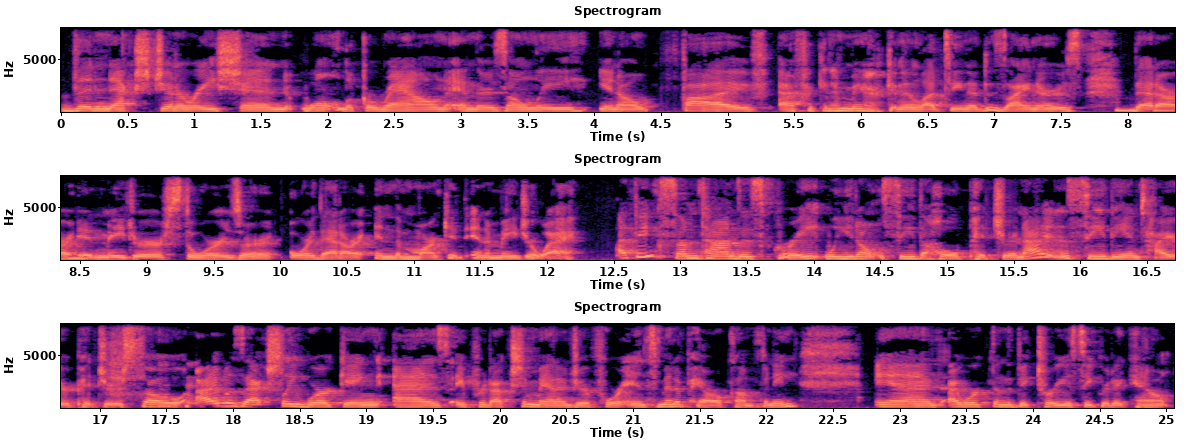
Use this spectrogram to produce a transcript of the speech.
the next generation won't look around and there's only, you know, five African American and Latina designers mm-hmm. that are mm-hmm. in major stores or or that are in the market in a major way. I think sometimes it's great when you don't see the whole picture. And I didn't see the entire picture. So I was actually working as a production manager for an intimate apparel company. And I worked on the Victoria's Secret account.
